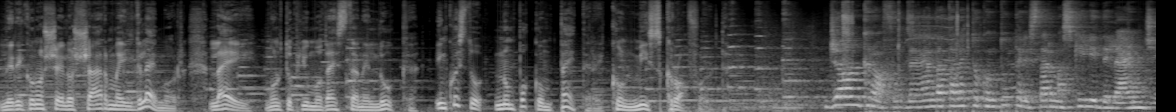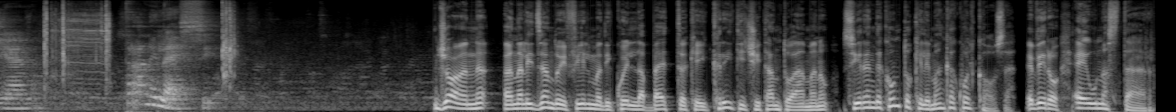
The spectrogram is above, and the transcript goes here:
Le riconosce lo charme e il glamour, lei molto più modesta nel look. In questo non può competere con Miss Crawford. Joan Crawford è andata a letto con tutte le star maschili della MGM, tranne Lessie. Joan, analizzando i film di quella Beth che i critici tanto amano, si rende conto che le manca qualcosa. È vero, è una star,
